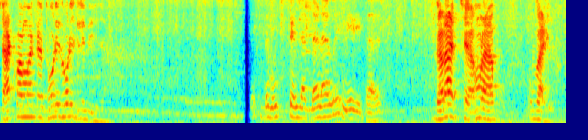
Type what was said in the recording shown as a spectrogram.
ચાખવા માટે થોડી થોડી જ લીધી છે. એકદમ ઉછેલા દડા હોય ને એવી ભાવે. દડા જ છે હમણાં આપું.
